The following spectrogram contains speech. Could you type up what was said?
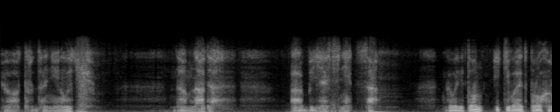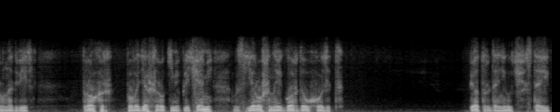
«Петр Данилович, нам надо объясниться». — говорит он и кивает Прохору на дверь. Прохор, поводя широкими плечами, взъерошенно и гордо уходит. Петр Данилович стоит.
